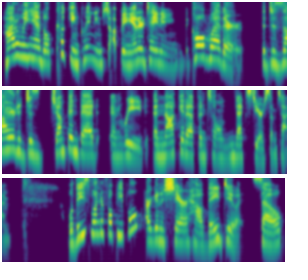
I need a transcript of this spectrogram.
How do we handle cooking, cleaning, shopping, entertaining, the cold weather, the desire to just jump in bed and read and not get up until next year sometime? Well, these wonderful people are going to share how they do it. So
